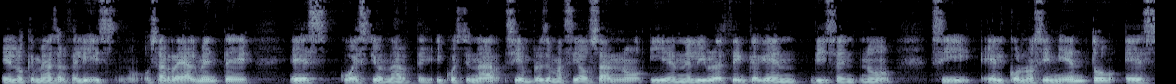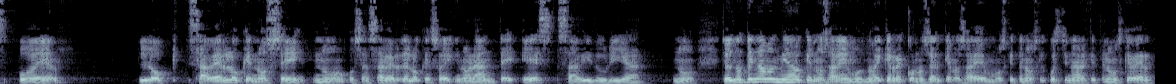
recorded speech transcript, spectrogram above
eh, lo que me va a hacer feliz, ¿no? O sea, realmente es cuestionarte y cuestionar siempre es demasiado sano y en el libro de Think Again dicen, ¿no? Si el conocimiento es poder, lo, saber lo que no sé, ¿no? O sea, saber de lo que soy ignorante es sabiduría ¿no? Entonces no tengamos miedo que no sabemos, ¿no? Hay que reconocer que no sabemos, que tenemos que cuestionar, que tenemos que ver.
